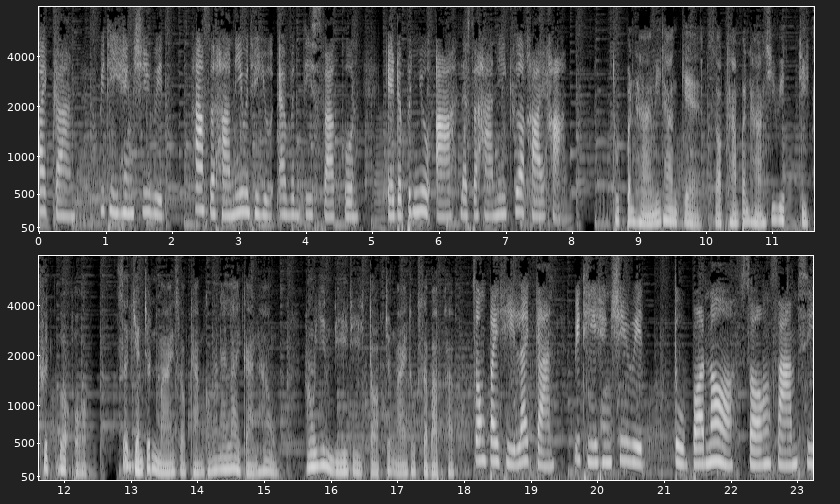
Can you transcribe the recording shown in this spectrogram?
รายการ วิถีแห่งชีวิตทางสถานีวิทยุแอเวนติสากล AWR และสถานีเครือข่ายค่ะ ทุกปัญหามีทางแก้ สอบถามปัญหาชีวิตที่คืดบ่ออก เสื้อเขียนจดหมายสอบถามเขามาในรายการเฮา เฮายินดีที่ตอบจดหมายถูกสาบบครับ ทรงไปถีรายการ วิถีแห่งชีวิต ตู่ปอน่อสองสามสี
